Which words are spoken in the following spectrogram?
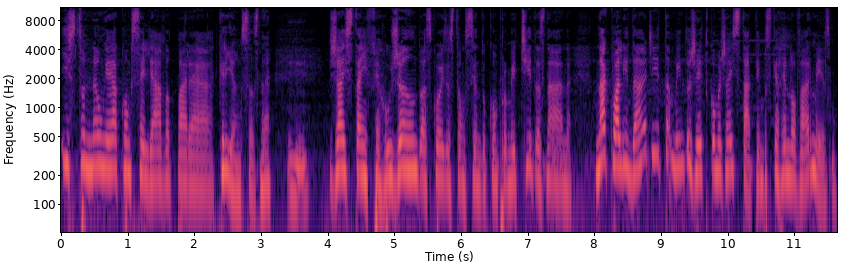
Isto não é aconselhável para crianças, né? Uhum já está enferrujando, as coisas estão sendo comprometidas na, na, na, qualidade e também do jeito como já está. Temos que renovar mesmo.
